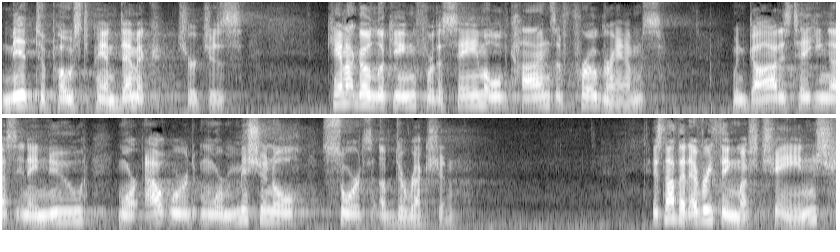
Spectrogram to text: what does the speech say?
mid to post pandemic churches cannot go looking for the same old kinds of programs when God is taking us in a new, more outward, more missional sort of direction. It's not that everything must change.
